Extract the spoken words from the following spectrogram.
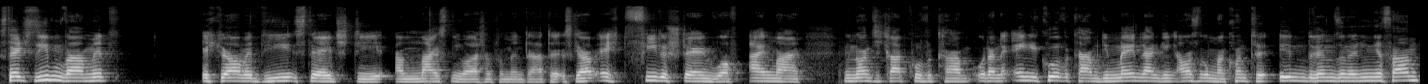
Stage 7 war mit, ich glaube, die Stage, die am meisten Überraschungsmomente hatte. Es gab echt viele Stellen, wo auf einmal eine 90-Grad-Kurve kam oder eine enge Kurve kam. Die Mainline ging außenrum, man konnte innen drin so eine Linie fahren,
